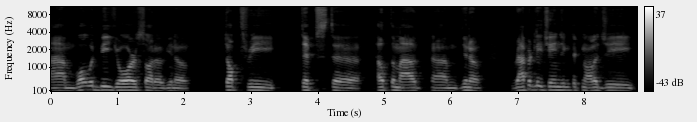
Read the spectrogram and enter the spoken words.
um, what would be your sort of you know top three tips to help them out? Um, you know, rapidly changing technology,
